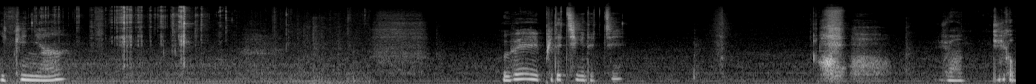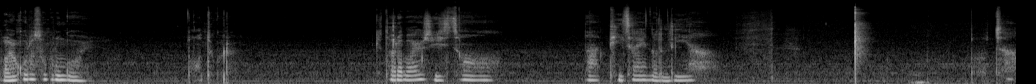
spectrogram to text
있겠냐? 왜 비대칭이 됐지? 야, 네가 말 걸어서 그런 거 나한테 그래. 기다려봐 할수 있어. 나 디자이너 리야. 보자.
